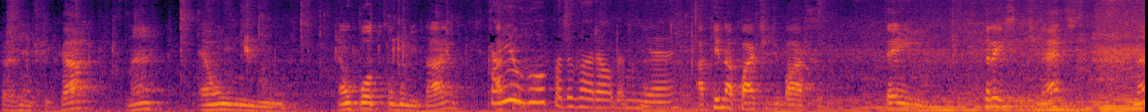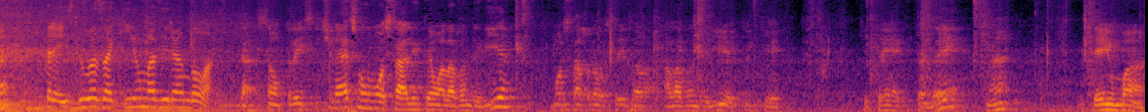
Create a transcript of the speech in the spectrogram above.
para gente ficar, né? É um, é um ponto comunitário. Caiu aqui, roupa do varal da mulher. Aqui na parte de baixo tem três kitnets, né? Três, duas aqui e uma virando lá. Tá, são três kitnets, vamos mostrar ali, tem uma lavanderia. Vou mostrar para vocês a, a lavanderia aqui que que tem aqui também, né? E tem uma,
